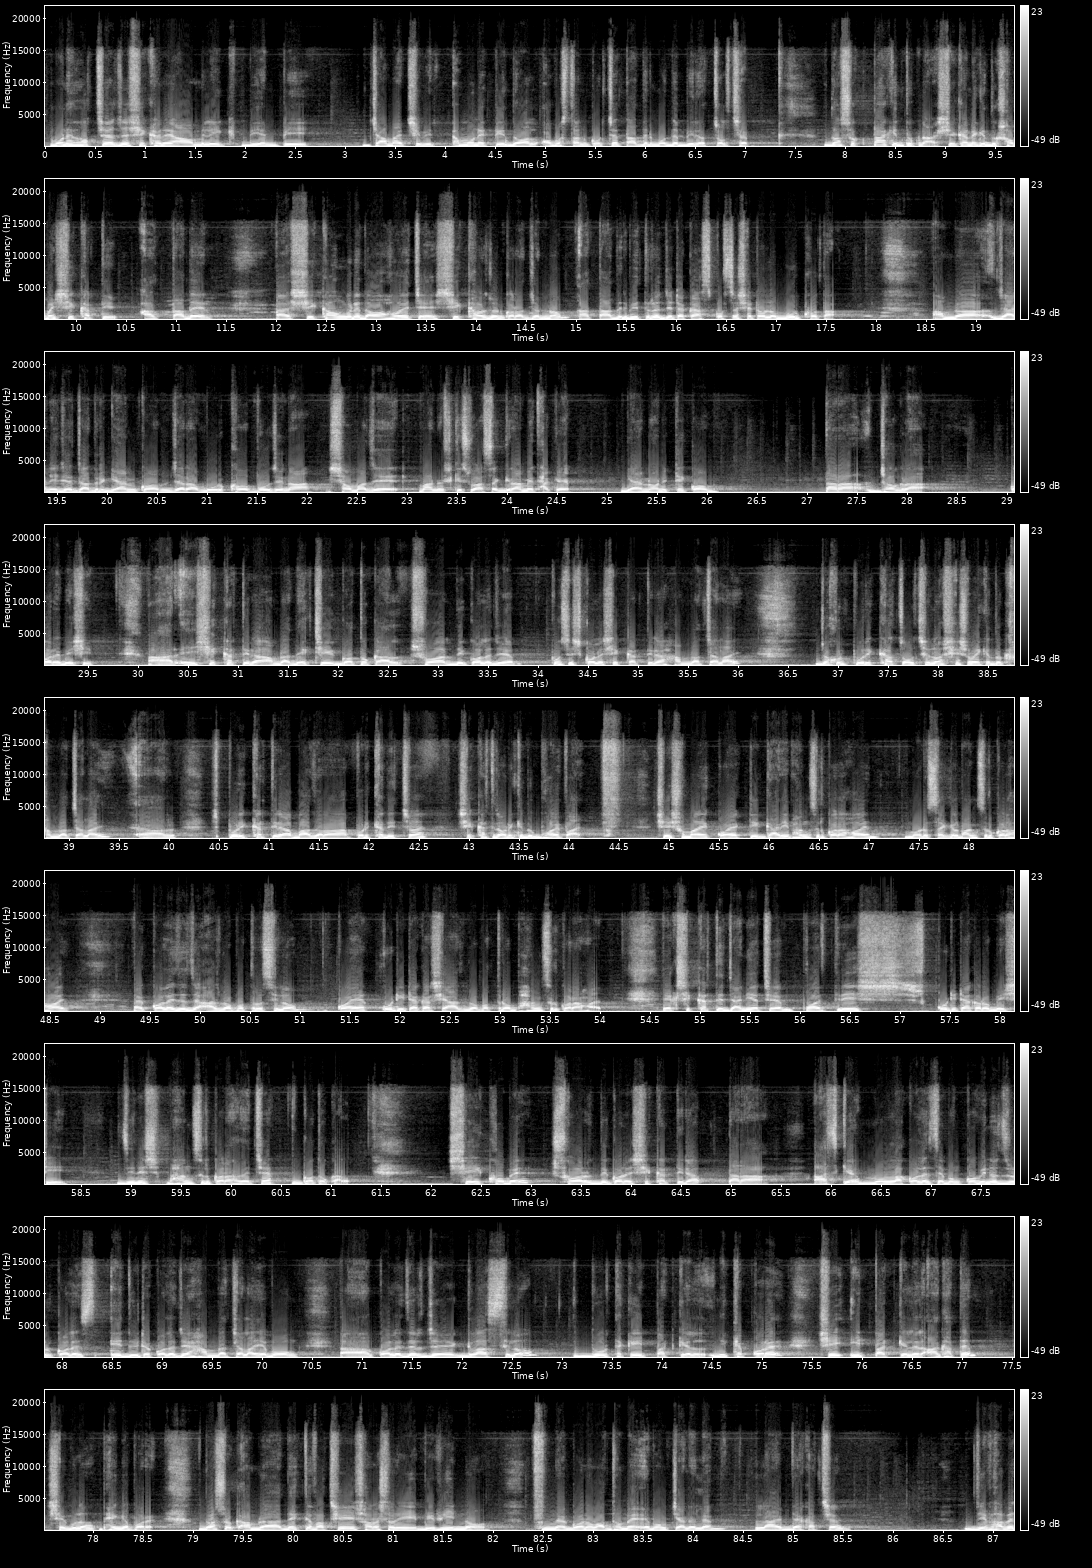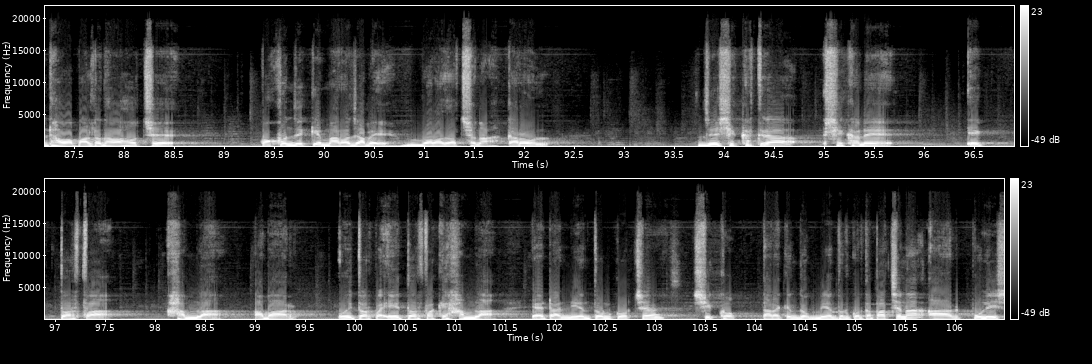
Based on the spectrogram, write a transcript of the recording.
মনে হচ্ছে যে সেখানে আওয়ামী লীগ, বিএনপি, জামায়াত শিবির এমন একটি দল অবস্থান করছে, তাদের মধ্যে বিরোধ চলছে। দর্শক, তা কিন্তু না। সেখানে কিন্তু সবাই শিক্ষার্থী। আর তাদের শিক্ষা অঙ্গনে দেওয়া হয়েছে শিক্ষা অর্জন করার জন্য। আর তাদের ভিতরে যেটা কাজ করছে, সেটা হলো মূর্খতা। আমরা জানি যে যাদের জ্ঞান কম, যারা মূর্খ, বোঝে না, সমাজে মানুষ কিছু আছে, গ্রামে থাকে, জ্ঞান অনেকটাই কম। তারা ঝগড়া করে বেশি। আর এই শিক্ষার্থীরা আমরা দেখছি, গতকাল সোয়ার্দি কলেজে পঁচিশ কলেজ শিক্ষার্থীরা হামলা চালায়। যখন পরীক্ষা চলছিল, সে সময় কিন্তু হামলা চালায়। আর পরীক্ষার্থীরা বা যারা পরীক্ষা দিচ্ছে, শিক্ষার্থীরা অনেক কিন্তু ভয় পায়। সেই সময় কয়েকটি গাড়ি ভাঙচুর করা হয়, মোটরসাইকেল ভাঙচুর করা হয়। কলেজে যে আসবাবপত্র ছিল, কয়েক কোটি টাকার সে আসবাবপত্র ভাঙচুর করা হয়। এক শিক্ষার্থী জানিয়েছে, পঁয়ত্রিশ কোটি টাকারও বেশি জিনিস ভাঙচুর করা হয়েছে গতকাল। সেই ক্ষোভে সরদি কলেজ শিক্ষার্থীরা, তারা আজকে মোল্লা কলেজ এবং কবি নজরুল কলেজ এই দুইটা কলেজে হামলা চালায় এবং কলেজের যে গ্লাস ছিল দূর থেকে ইট পাটকেল নিক্ষেপ করে, সেই ইট পাটকেলের আঘাতে সেগুলো ভেঙে পড়ে। দর্শক, আমরা দেখতে পাচ্ছি সরাসরি বিভিন্ন গণমাধ্যমে এবং চ্যানেলে লাইভ দেখাচ্ছে। যেভাবে ধাওয়া পাল্টা ধাওয়া হচ্ছে, কখন যে কে মারা যাবে বলা যাচ্ছে না। কারণ, যে শিক্ষার্থীরা সেখানে এক তরফা হামলা, আবার ওই তরফা এই তরফাকে হামলা এটা নিয়ন্ত্রণ করছে শিক্ষক। তারা কিন্তু নিয়ন্ত্রণ করতে পারছে না। আর পুলিশ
